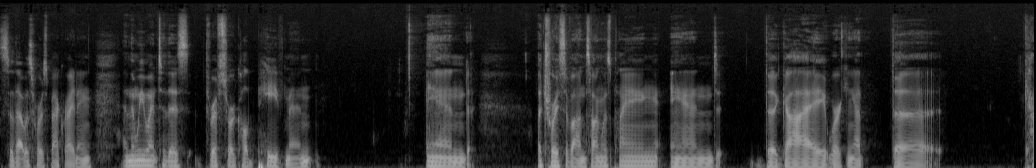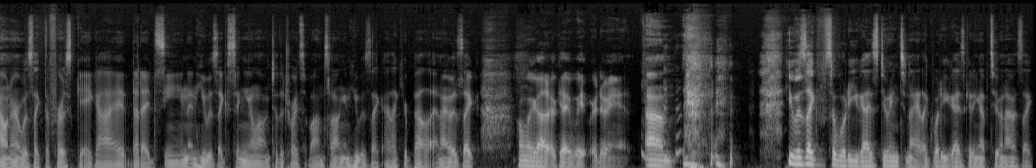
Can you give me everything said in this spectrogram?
So that was horseback riding. And then we went to this thrift store called Pavement. And a Troye Sivan song was playing. And the guy working at the counter was like the first gay guy that I'd seen, and he was like singing along to the Troye Sivan song, and he was like, "I like your belt," and I was like, "Oh my god, okay, wait, we're doing it." Um, he was like, "So what are you guys doing tonight? Like, what are you guys getting up to?" And I was like,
